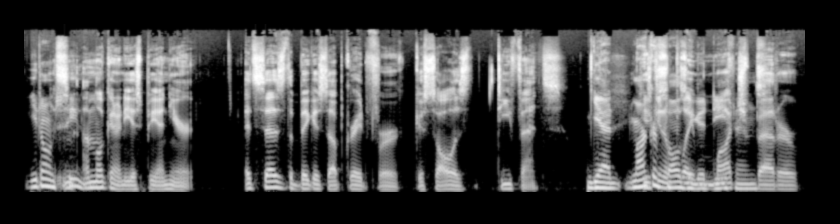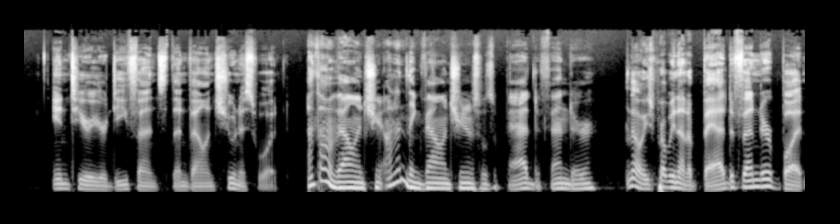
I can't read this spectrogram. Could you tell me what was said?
You don't see I'm looking at ESPN here. It says the biggest upgrade for Gasol is defense. Yeah, Marcus Gasol's to a play good much defense. better interior defense than Valanciunas would. I thought Valanciunas. I didn't think Valanciunas was a bad defender. No, he's probably not a bad defender, but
